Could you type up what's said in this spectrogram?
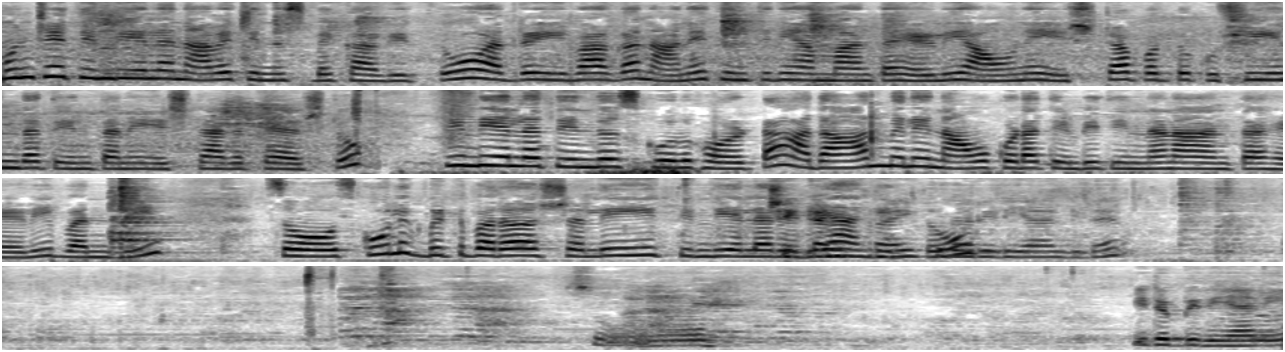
ಮುಂಚೆ ತಿಂಡಿ ಎಲ್ಲ ನಾವೇ ತಿನ್ನಿಸ್ಬೇಕಾಗಿತ್ತು ಆದರೆ ಇವಾಗ ನಾನೇ ತಿಂತೀನಿ ಅಮ್ಮ ಅಂತ ಹೇಳಿ ಅವನೇ ಇಷ್ಟಪಟ್ಟು ಖುಷಿಯಿಂದ ತಿಂತಾನೆ ಎಷ್ಟಾಗತ್ತೆ ಅಷ್ಟು. ತಿಂಡಿ ಎಲ್ಲ ತಿಂದು ಸ್ಕೂಲ್ಗೆ ಹೊರಟ ಅದಾದಮೇಲೆ ನಾವು ಕೂಡ ತಿಂಡಿ ತಿನ್ನೋಣ ಅಂತ ಹೇಳಿ ಬಂದ್ವಿ. ಸೊ ಸ್ಕೂಲಿಗೆ ಬಿಟ್ಟು ಬರೋ ಅಷ್ಟರಲ್ಲಿ ತಿಂಡಿ ಎಲ್ಲ ರೆಡಿ ಆಗಿತ್ತು. ರೆಡಿ ಆಗಿದೆ. ಸೊ ಇದು ಬಿರಿಯಾನಿ.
